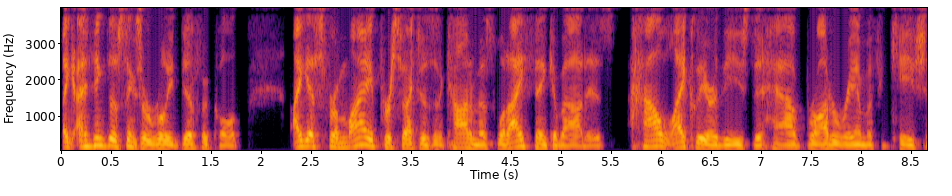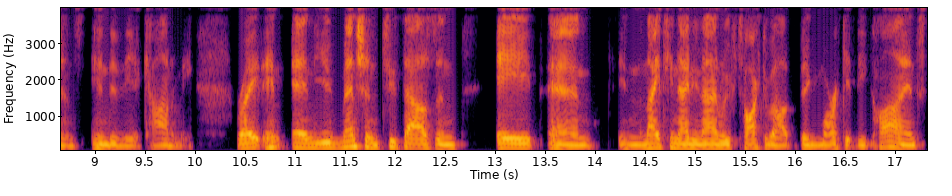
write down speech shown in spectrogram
like i think those things are really difficult. I guess from my perspective as an economist what i think about is how likely are these to have broader ramifications into the economy right? And, and you mentioned 2008 and in 1999 we've talked about big market declines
